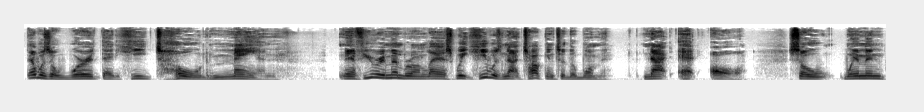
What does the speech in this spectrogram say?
There was a word that he told man. Now, if you remember on last week, he was not talking to the woman, not at all. So, women,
